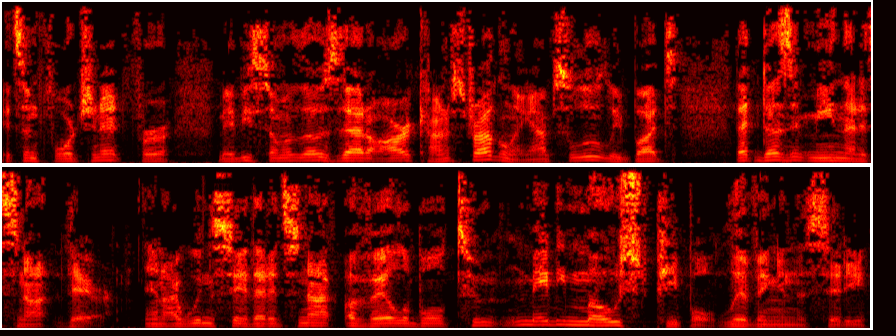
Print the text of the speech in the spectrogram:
It's unfortunate for maybe some of those that are kind of struggling, absolutely, but that doesn't mean that it's not there. And I wouldn't say that it's not available to maybe most people living in the city.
